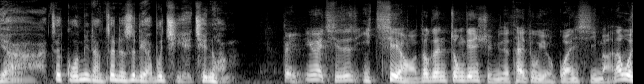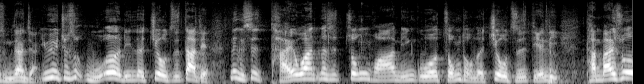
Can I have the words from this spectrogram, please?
呀，这国民党真的是了不起，亲皇。对，因为其实一切哦都跟中间选民的态度有关系嘛。那为什么这样讲？因为就是五二零的就职大典，那个是台湾，那是中华民国总统的就职典礼。坦白说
